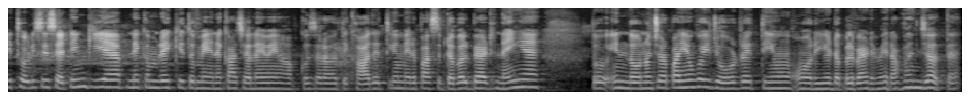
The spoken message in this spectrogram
ये थोड़ी सी सेटिंग की है अपने कमरे की तो मैंने कहा, चले, मैं आपको ज़रा दिखा देती हूँ। मेरे पास डबल बेड नहीं है। तो इन दोनों चौपाइयों को ही जोड़ रहती हूँ और ये डबल बेड मेरा बन जाता है।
